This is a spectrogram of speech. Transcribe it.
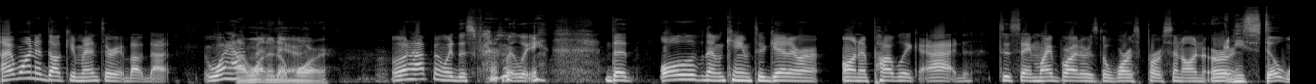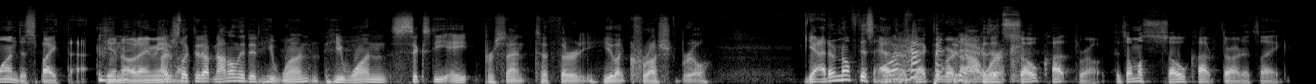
I want a documentary about that. What happened? I want to know more. What happened with this family that all of them came together on a public ad to say my brother is the worst person on earth? And he still won despite that. You know what I mean? I just Like, looked it up. Not only did he won, he won 68% to 30. He like crushed Brill. yeah, I don't know if this adds What effective or not because it's so cutthroat. It's almost so cutthroat. It's like,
